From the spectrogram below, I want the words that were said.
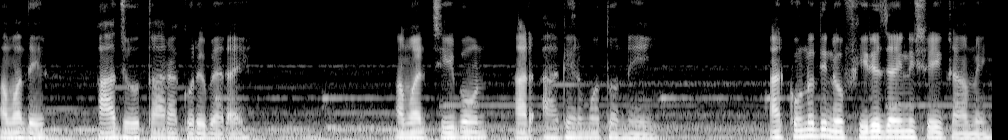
আমাদের আজও তাড়া করে বেড়ায়। আমার জীবন আর আগের মতো নেই। আর কোনোদিনও ফিরে যায়নি সেই গ্রামে।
